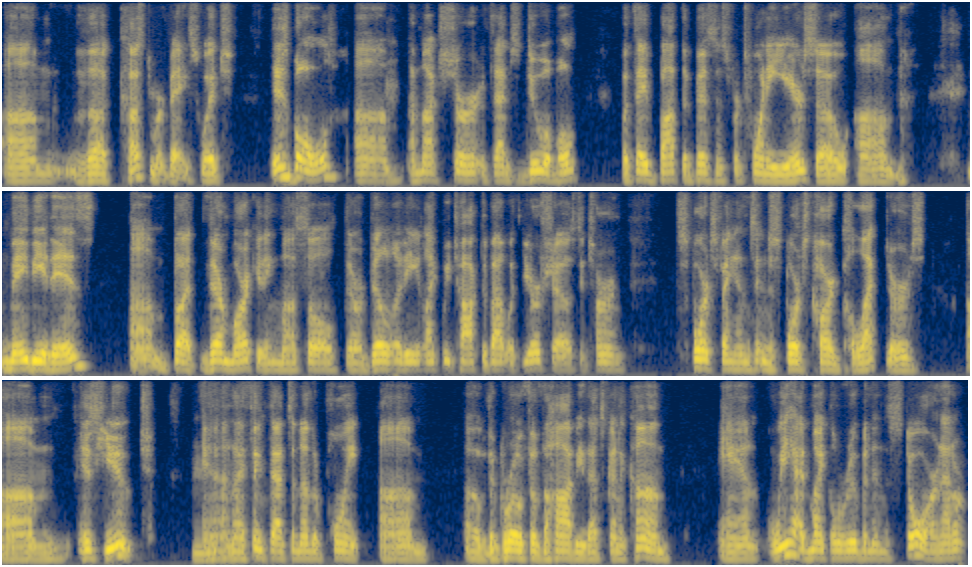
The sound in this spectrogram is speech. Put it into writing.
um, the customer base, which is bold. Um, I'm not sure if that's doable, but they've bought the business for 20 years, so um, maybe it is. Um, but their marketing muscle, their ability, like we talked about with your shows, to turn sports fans into sports card collectors um, is huge. Mm-hmm. And I think that's another point um, of the growth of the hobby that's going to come and we had Michael Rubin in the store, and I don't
